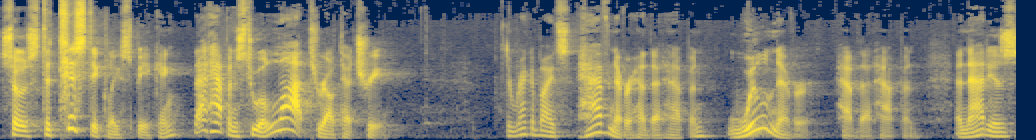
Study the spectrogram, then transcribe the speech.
So, statistically speaking, that happens to a lot throughout that tree. The Rechabites have never had that happen, will never have that happen, and that is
